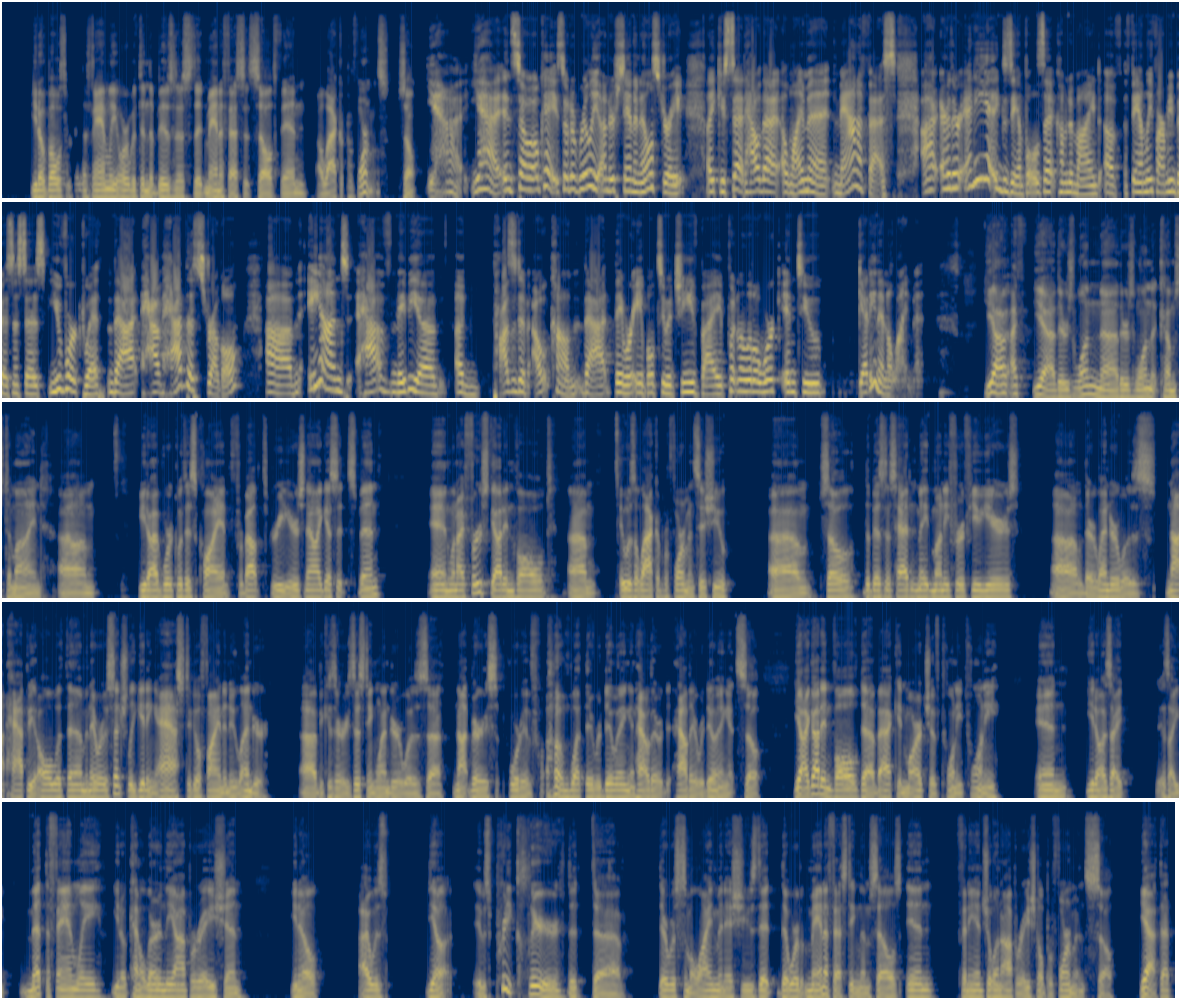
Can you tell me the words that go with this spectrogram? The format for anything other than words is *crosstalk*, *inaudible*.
you know, both within the family or within the business that manifests itself in a lack of performance. So, yeah, yeah. And so, okay, so to really understand and illustrate, like you said, how that alignment manifests, uh, are there any examples that come to mind of family farming businesses you've worked with that have had this struggle um, and have maybe a, a positive outcome that they were able to achieve by putting a little work into getting in alignment. Yeah, I yeah, there's one uh, there's one that comes to mind. Um, you know, I've worked with this client for about three years now. I guess it's been, and when I first got involved, um, it was a lack of performance issue. Um, so the business hadn't made money for a few years. Uh, their lender was not happy at all with them, and they were essentially getting asked to go find a new lender uh, because their existing lender was uh, not very supportive *laughs* of what they were doing and how they were, how they were doing it. So, yeah, I got involved uh, back in March of 2020, and you know, as I as I met the family, you know, kind of learned the operation, you know, I was, you know, it was pretty clear that uh, there was some alignment issues that that were manifesting themselves in financial and operational performance. So, yeah, that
